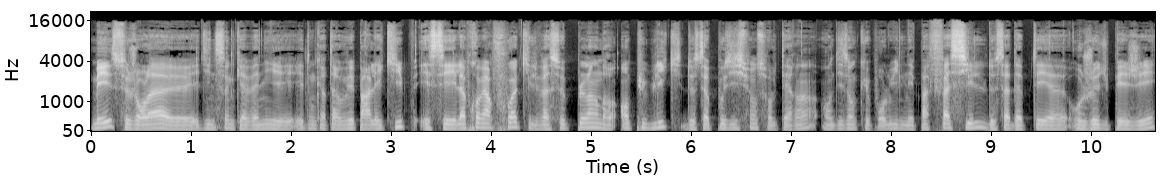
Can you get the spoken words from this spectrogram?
Mais ce jour-là, euh, Edinson Cavani est, donc interviewé par l'équipe et c'est la première fois qu'il va se plaindre en public de sa position sur le terrain en disant que pour lui, il n'est pas facile de s'adapter euh, au jeu du PSG,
